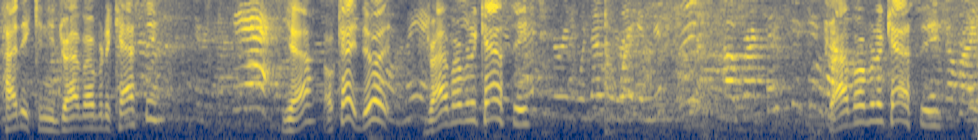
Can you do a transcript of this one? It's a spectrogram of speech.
Heidi, can you drive over to Cassie? Yeah. Yeah? Okay, do it. Drive over to Cassie. Imagine her in Winona Way in this. Breakfast you can go. Drive over to Cassie. Right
